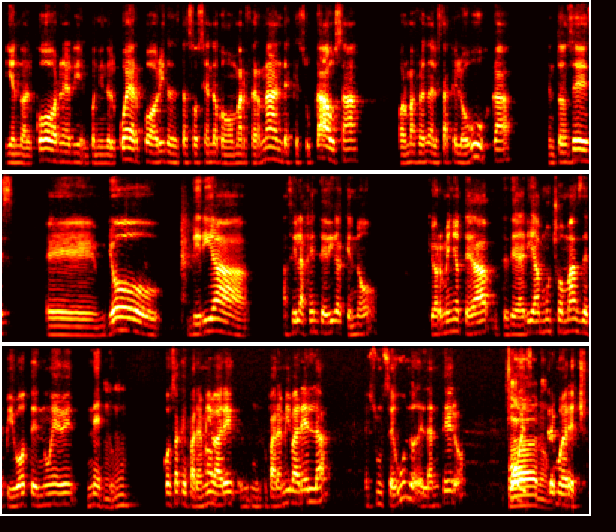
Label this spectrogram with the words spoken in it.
yendo al córner, poniendo el cuerpo. Ahorita se está asociando con Omar Fernández, que es su causa. Omar Fernández está que lo busca. Entonces, eh, yo diría, así la gente diga que no, que Ormeño te, da, te daría mucho más de pivote 9 neto. Cosa que para mí, Vare- para mí Varela es un segundo delantero o es extremo derecho.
